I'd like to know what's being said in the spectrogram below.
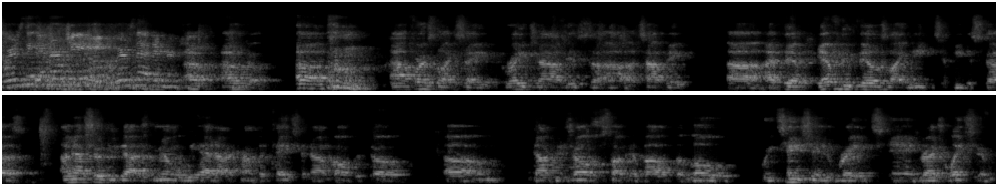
Where's the energy? Where's that energy? I'll, I'll go. Uh, I first like to say, great job. This is a uh, topic uh, I feel definitely feels like needs to be discussed. I'm not sure if you guys remember we had our convocation not long ago. Um, Dr. Jones was talking about the low retention rates and graduation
